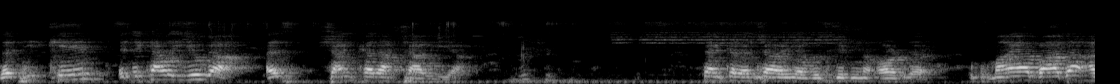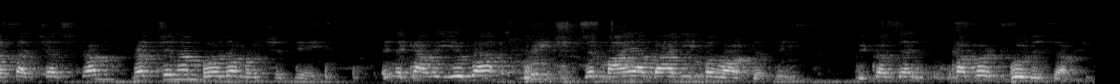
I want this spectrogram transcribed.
that he came in the Kali Yuga as Shankaracharya. Shankaracharya was given the order. Mayavada asachastram prachanam bodha muchate. In the Kali Yuga, preach the Mayavadi philosophy because it covered Buddhism.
